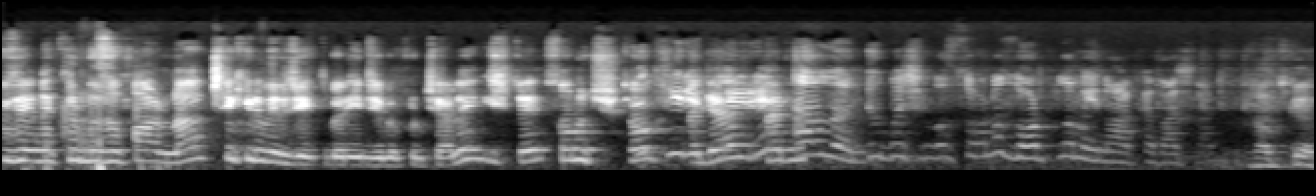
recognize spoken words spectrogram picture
Üzerine kırmızı farla şekil verecekti böyle ince bir fırçayla. İşte sonuç. Bu Çok tripleri acayip. Hadi. alın. Yılbaşında sonra zortlamayın arkadaşlar. Hakkı.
